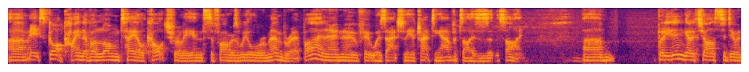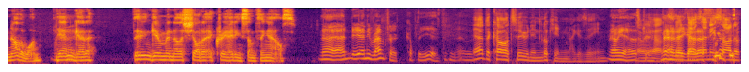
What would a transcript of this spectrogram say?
Um, it's got kind of a long tail culturally, insofar as we all remember it. But I don't know if it was actually attracting advertisers at the time. Um, but he didn't get a chance to do another one. He didn't get a. They didn't give him another shot at creating something else. No, and it only ran for a couple of years, didn't it? He had a cartoon in Look-in magazine. Oh yeah, that's Oh, true. yeah. No, So there you if go. that's That's, any sign of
